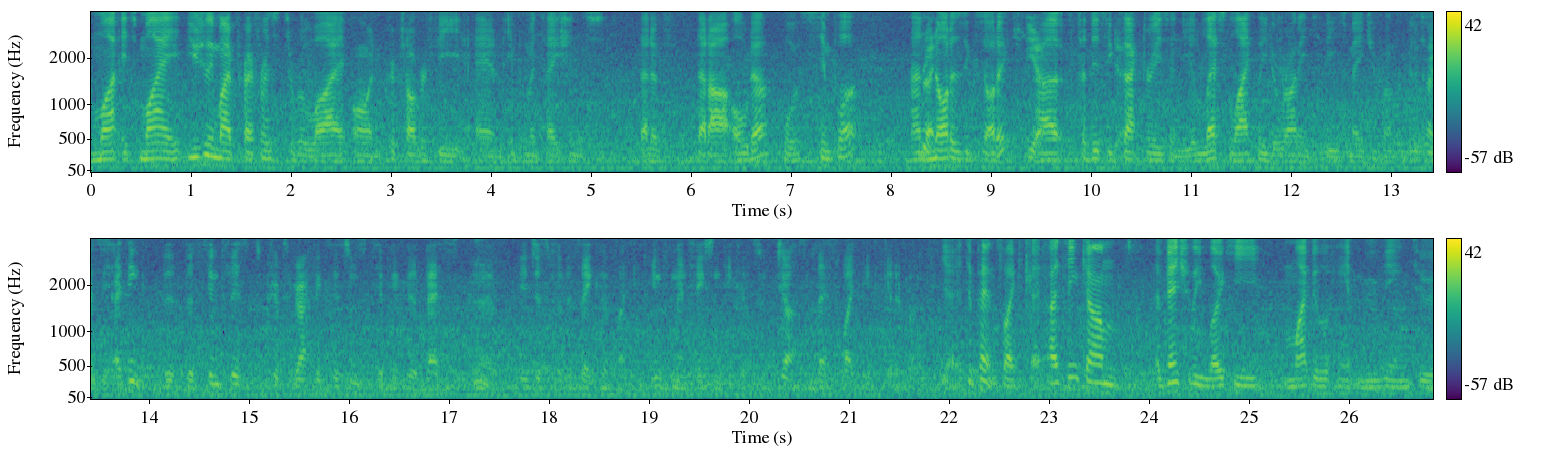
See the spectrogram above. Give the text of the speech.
my it's my usually my preference to rely on cryptography and implementations that have that are older or simpler and Right. not as exotic. Yeah. Uh, for this exact reason, you're less likely to run into these major vulnerabilities. Precisely. I think the, the simplest cryptographic systems are typically the best. Mm. Uh, just for the sake of like implementation details, you're just less likely to get it right. Yeah, it depends. Like I think um, eventually Loki might be looking at moving to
